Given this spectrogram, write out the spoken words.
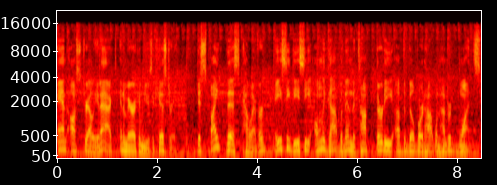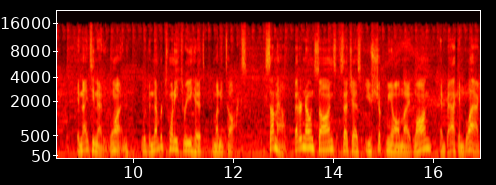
and Australian act in American music history. Despite this, however, ACDC only got within the top 30 of the Billboard Hot 100 once. In 1991, with the number 23 hit Money Talks. Somehow, better known songs such as You Shook Me All Night Long and Back in Black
